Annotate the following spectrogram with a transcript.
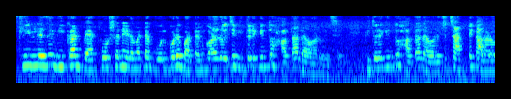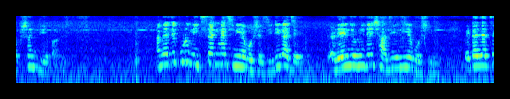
স্লিভলেসে ভি কাট ব্যাক পোর্শনে এরকম একটা গোল করে বাটন করা রয়েছে। ভিতরে কিন্তু হাতা দেওয়া রয়েছে। ভিতরে কিন্তু হাতা দেওয়া রয়েছে। চারটে কালার অপশন দিয়ে পাবে। আমি আজকে পুরো মিক্স অ্যান্ড ম্যাচ নিয়ে বসেছি, ঠিক আছে? রেঞ্জ অনুযায়ী সাজিয়ে নিয়ে বসিনি। এটা যাচ্ছে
